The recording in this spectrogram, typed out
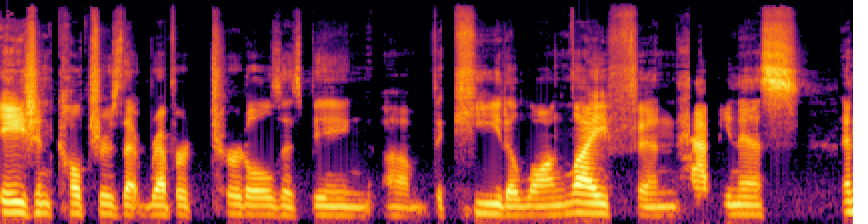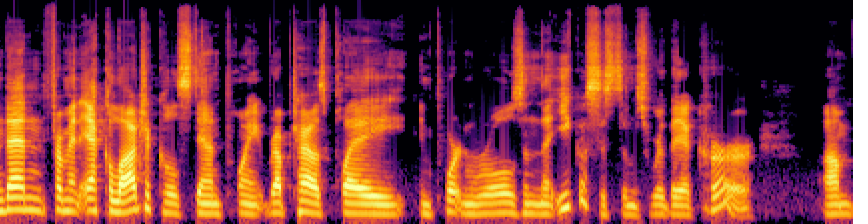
Asian cultures that rever turtles as being um, the key to long life and happiness. And then from an ecological standpoint, reptiles play important roles in the ecosystems where they occur. Um,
